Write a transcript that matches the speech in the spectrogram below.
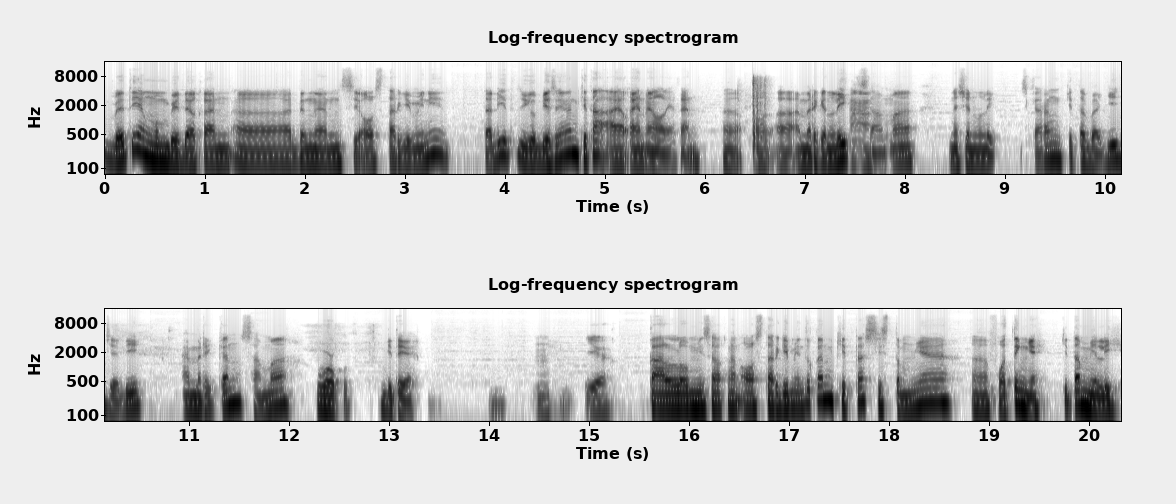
Berarti yang membedakan eh, dengan si All Star Game ini tadi itu juga biasanya kan kita ALNL ya kan, eh, American League Ah. sama National League. Sekarang kita bagi jadi American sama World gitu ya. Iya. kalau misalkan All Star Game itu kan kita sistemnya eh, voting ya. Kita milih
